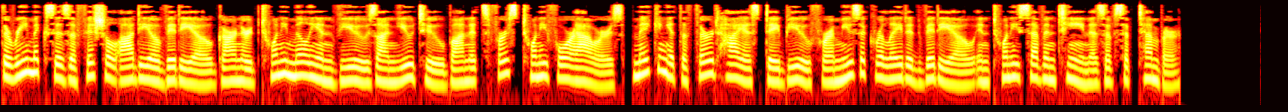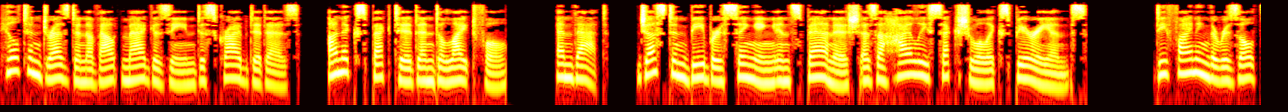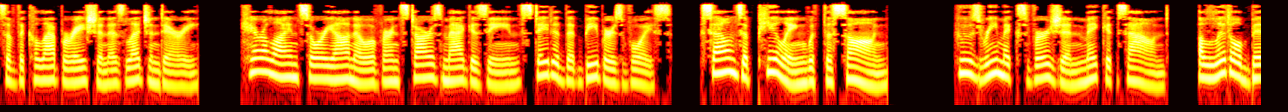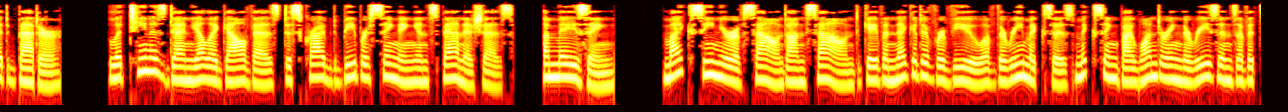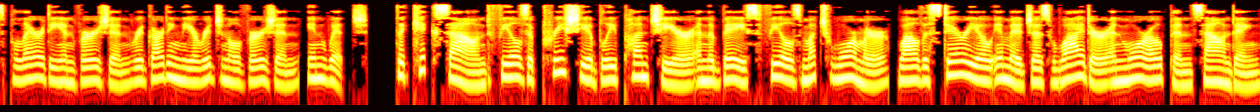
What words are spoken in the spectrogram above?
The remix's official audio video garnered 20 million views on YouTube on its first 24 hours, making it the third highest debut for a music-related video in 2017 as of September. Hilton Dresden of Out magazine described it as unexpected and delightful, and that Justin Bieber singing in Spanish is a highly sexual experience, defining the results of the collaboration as legendary. Caroline Soriano of EarnStars magazine stated that Bieber's voice, "...sounds appealing with the song," whose remix version make it sound, "...a little bit better." Latina's Daniela Galvez described Bieber singing in Spanish as, "...amazing." Mike Senior of Sound on Sound gave a negative review of the remix's mixing by wondering the reasons of its polarity inversion regarding the original version, in which the kick sound feels appreciably punchier and the bass feels much warmer, while the stereo image is wider and more open-sounding.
